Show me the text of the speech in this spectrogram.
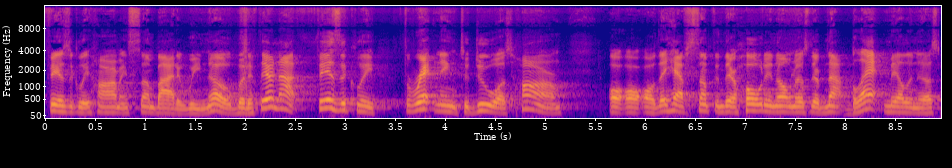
physically harming somebody we know. But if they're not physically threatening to do us harm, or, or, or they have something they're holding on us, they're not blackmailing us,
